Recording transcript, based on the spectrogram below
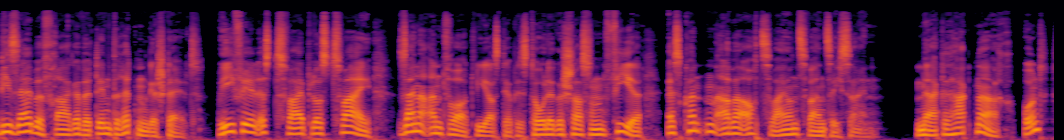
Dieselbe Frage wird dem Dritten gestellt. Wie viel ist 2 plus 2? Seine Antwort, wie aus der Pistole geschossen, 4. Es könnten aber auch 22 sein. Merkel hakt nach. Und?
